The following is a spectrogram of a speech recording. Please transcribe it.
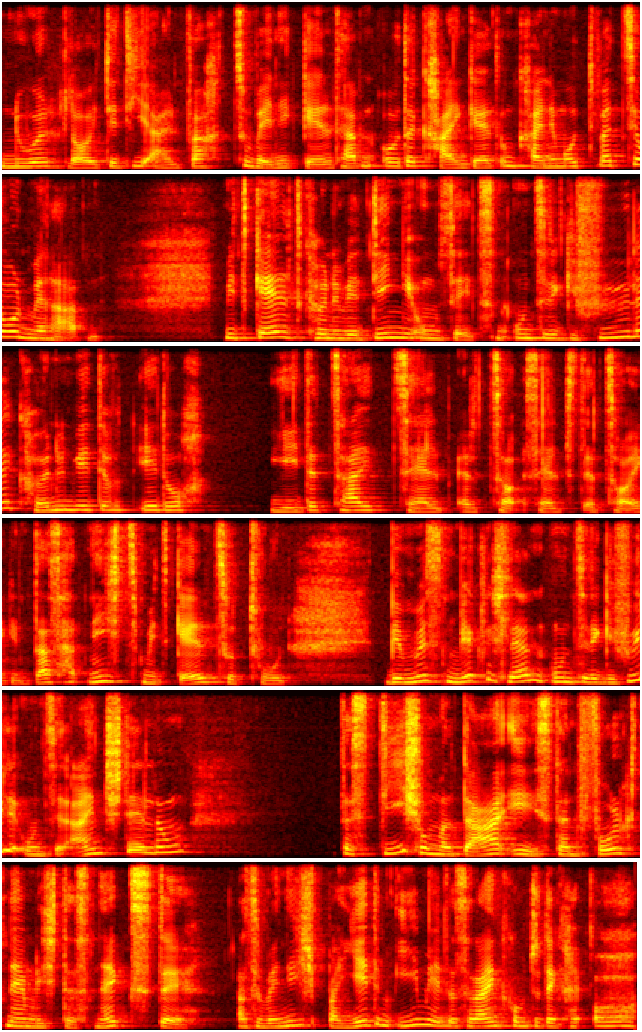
nur Leute, die einfach zu wenig Geld haben oder kein Geld und keine Motivation mehr haben. Mit Geld können wir Dinge umsetzen, unsere Gefühle können wir jedoch jederzeit selbst erzeugen. Das hat nichts mit Geld zu tun. Wir müssen wirklich lernen, unsere Gefühle, unsere Einstellung, dass die schon mal da ist, dann folgt nämlich das nächste. Also wenn ich bei jedem E-Mail, das reinkommt, denke, oh,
